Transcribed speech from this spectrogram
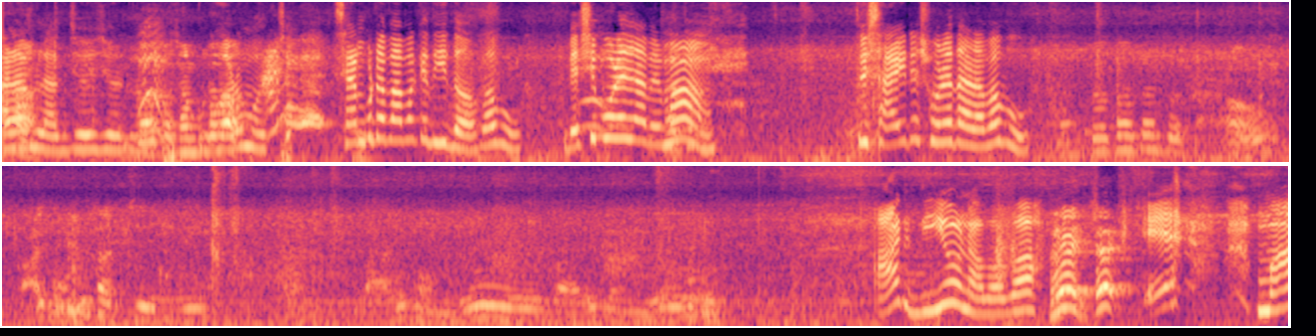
আরাম লাগছে ওই জন্য। শ্যাম্পুটা গরম হচ্ছে। শ্যাম্পুটা বাবাকে দিয়ে দাও বাবু। বেশি পড়ে যাবে মাম। তুই সাইডে সরে দাঁড়া বাবু। দাও, আর দিও না বাবা। এ মা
